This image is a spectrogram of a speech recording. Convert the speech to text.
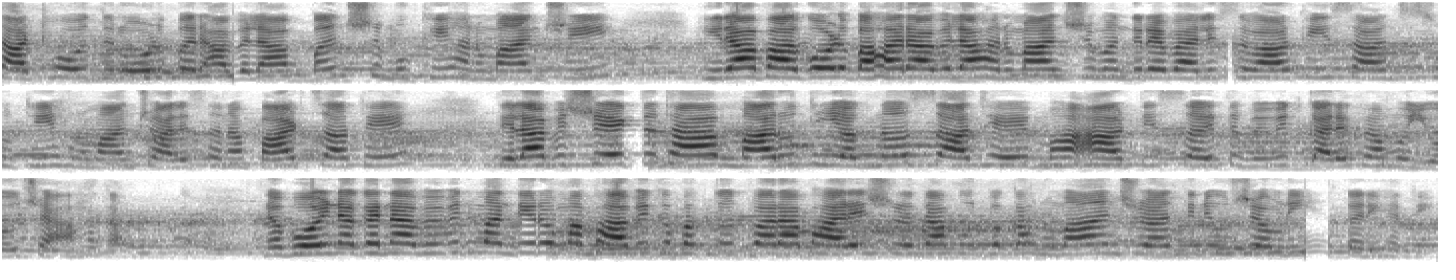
સાઠોદ રોડ પર આવેલા પંચમુખી હનુમાનજી હીરા ભાગોળ બહાર આવેલા હનુમાનજી મંદિરે વહેલી સવારથી સાંજ સુધી હનુમાન ચાલીસાના પાઠ સાથે તેલાભિષેક તથા મારુતિ યજ્ઞ સાથે મહાઆરતી સહિત વિવિધ કાર્યક્રમો યોજાયા હતા. ડભોઈ નગરના વિવિધ મંદિરોમાં ભાવિક ભક્તો દ્વારા ભારે શ્રદ્ધાપૂર્વક હનુમાન જયંતિની ઉજવણી કરી હતી.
